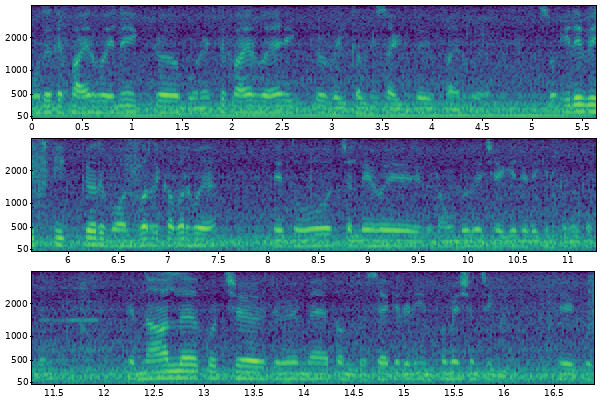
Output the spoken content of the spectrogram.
ਉਹਦੇ ਤੇ ਫਾਇਰ ਹੋਏ ਨੇ, ਇੱਕ ਬੋਨਟ ਤੇ ਫਾਇਰ ਹੋਇਆ, ਇੱਕ ਵਹੀਕਲ ਦੀ ਸਾਈਡ ਤੇ ਫਾਇਰ ਹੋਇਆ। ਸੋ ਇਹਦੇ ਵਿੱਚ ਇੱਕ ਰਿਵਾਲਵਰ ਰਿਕਵਰ ਹੋਇਆ ਤੇ ਦੋ ਚੱਲੇ ਹੋਏ ਰਾਉਂਡ ਉਹਦੇ 'ਚ ਹੈਗੇ ਜਿਹੜੇ ਕਿ ਰਿਕਵਰ ਕਰਦੇ ਨੇ। ਤੇ ਨਾਲ ਕੁਝ ਜਿਵੇਂ ਮੈਂ ਤੁਹਾਨੂੰ ਦੱਸਿਆ ਕਿ ਜਿਹੜੀ ਇਨਫੋਰਮੇਸ਼ਨ ਸੀਗੀ ਕਿ ਕੁਝ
